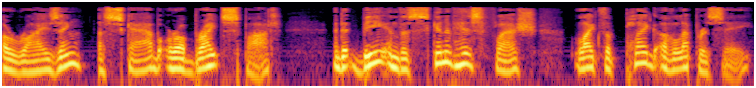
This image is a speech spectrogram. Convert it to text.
a rising, a scab, or a bright spot, and it be in the skin of his flesh like the plague of leprosy,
